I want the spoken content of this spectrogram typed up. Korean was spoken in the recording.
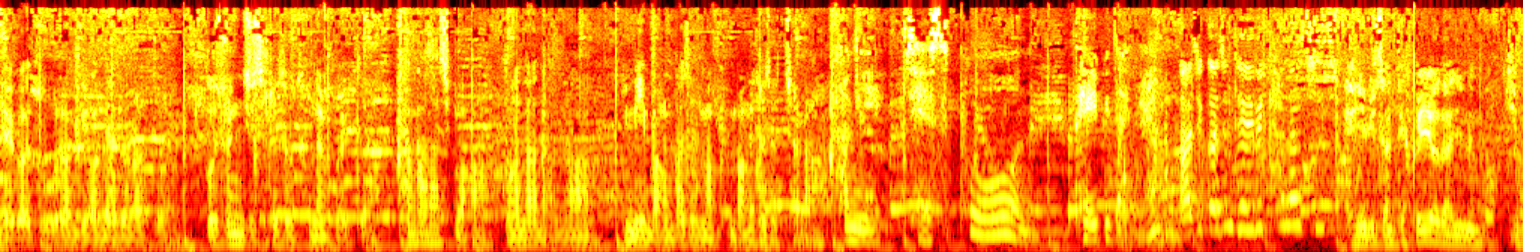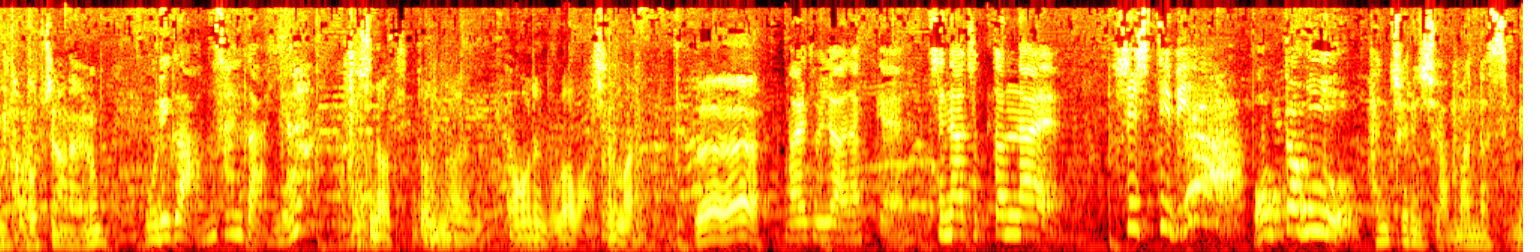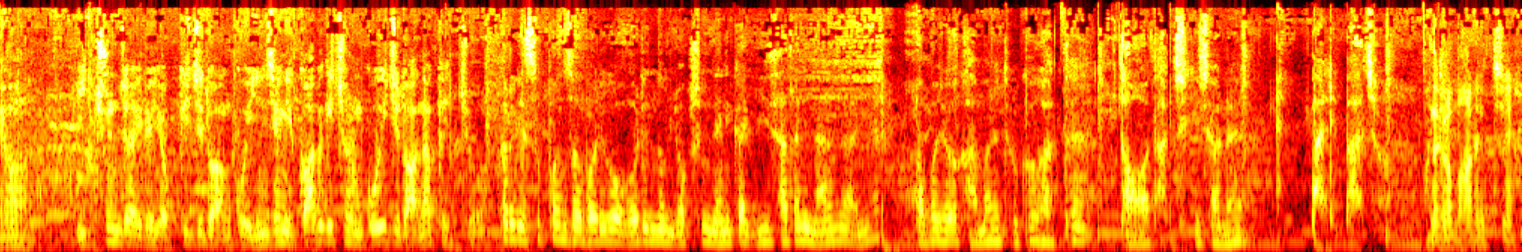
내가 누구랑 연애를 하든 무슨 짓을 해서 돈을 벌든 상관하지 마. 너나 나나 이미 망가질 만큼 망가졌잖아. 언니, 제 스폰 데이비드 아니야? 아직까진 데이비 타나지. 데이비드한테 끌려다니는 거 기분 더럽지 않아요? 우리가 아무 사이가 아니야? 지나 죽던 날 병원에 누가 와 실마요? 말 돌려 안 할게. 지나 죽던 날 CCTV. 한채린 씨 안 만났으면 이춘자 일에 엮이지도 않고 인생이 꽈배기처럼 꼬이지도 않았겠죠. 그렇게 스폰서 버리고 어린 놈 욕심 내니까 이 사단이 나는 거 아니야? 아버지가 가만히 둘 것 같아. 더 다치기 전에 빨리 빠져. 내가 말했지.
